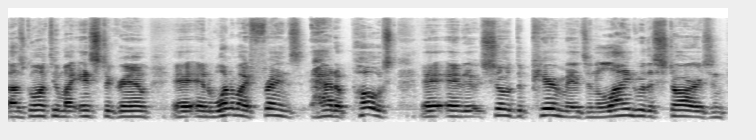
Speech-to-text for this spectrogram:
I was going through my Instagram and one of my friends had a post and it showed the pyramids and aligned with the stars and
